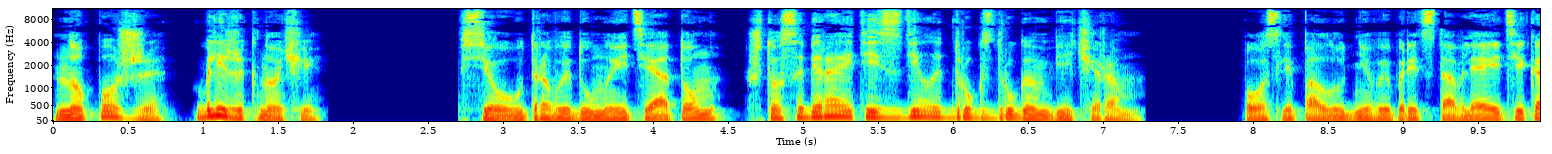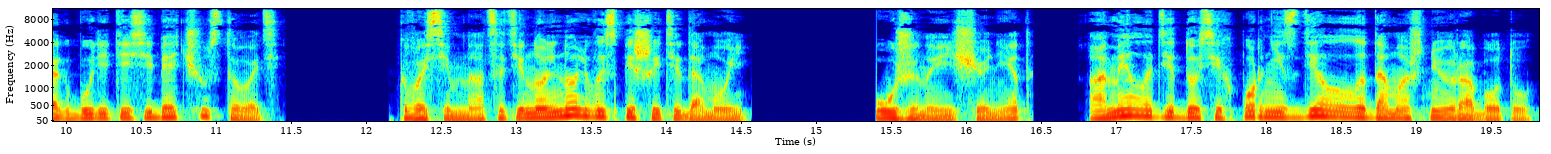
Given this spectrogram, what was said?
Но позже, ближе к ночи, все утро вы думаете о том, что собираетесь сделать друг с другом вечером. После полудня вы представляете, как будете себя чувствовать. К 18.00 вы спешите домой. Ужина еще нет, а Мелоди до сих пор не сделала домашнюю работу.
